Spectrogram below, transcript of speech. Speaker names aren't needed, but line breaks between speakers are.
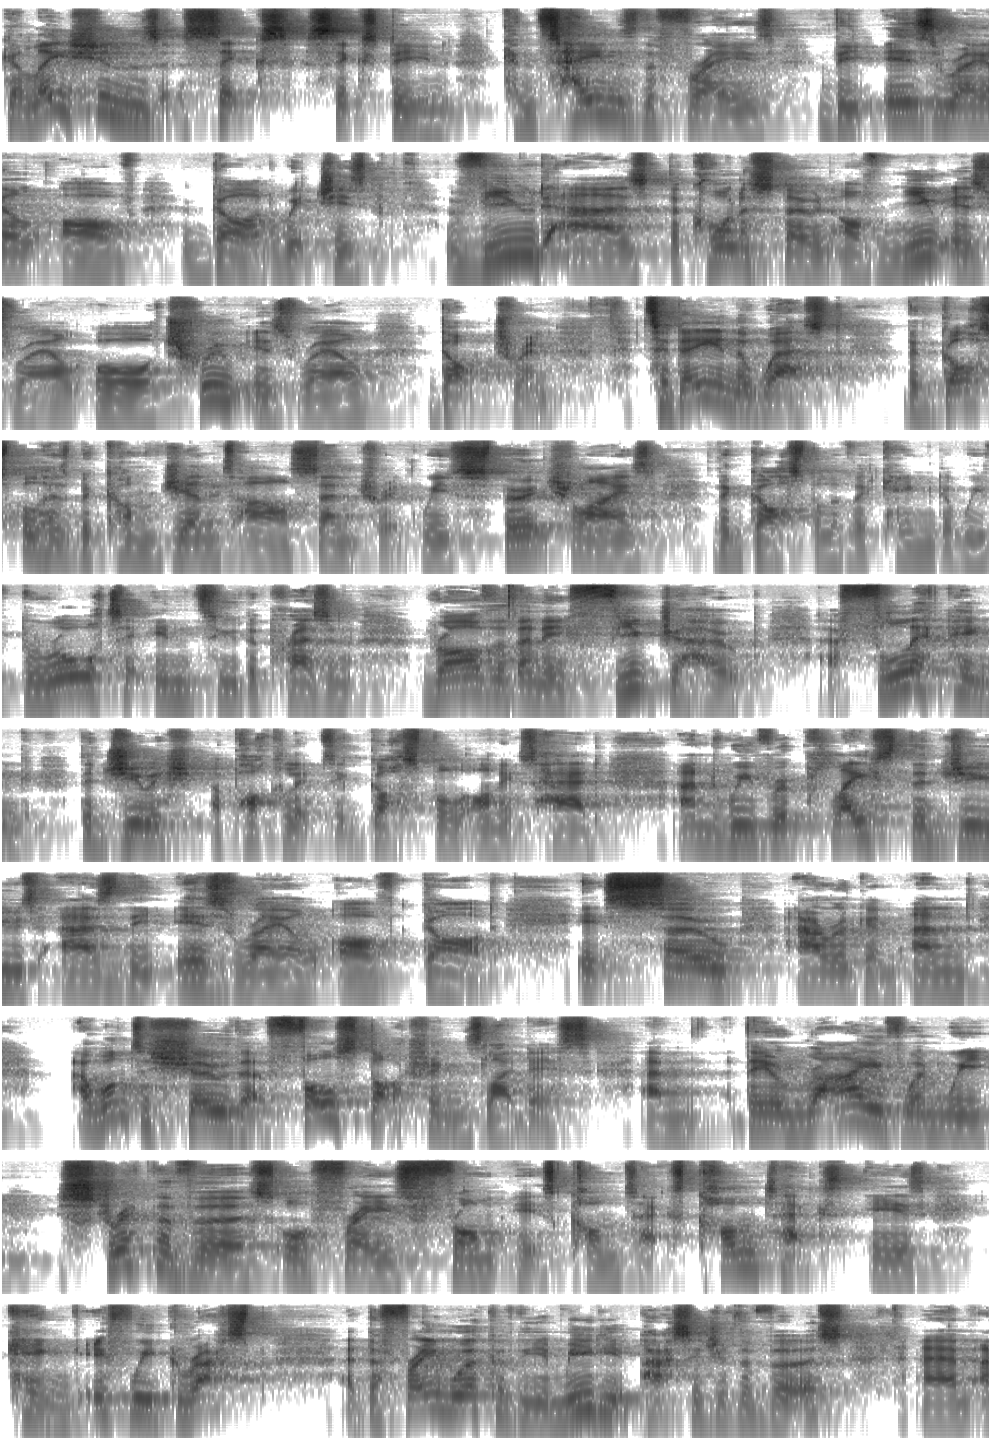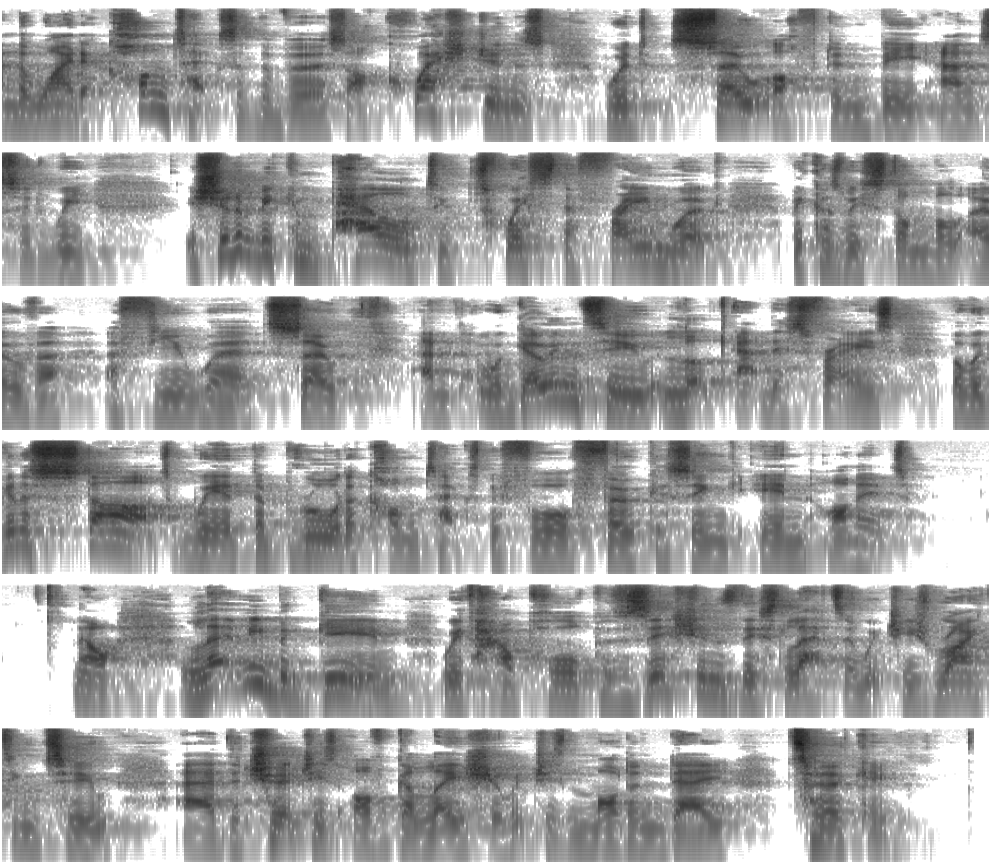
Galatians 6:16 contains the phrase the Israel of God, which is viewed as the cornerstone of new Israel or true Israel doctrine. Today in the West, the gospel has become Gentile centric. We've spiritualized the gospel of the kingdom. We've brought it into the present rather than a future hope, uh, flipping the Jewish apocalyptic gospel on its head. And we've replaced the Jews as the Israel of God. It's so arrogant. And I want to show that false doctrines like this, um, they arrive when we strip a verse or phrase from its context. Context is king. If we grasp the framework of the immediate passage of the verse um, and the wider context of the verse, our questions would so often be answered. We it shouldn't be compelled to twist the framework because we stumble over a few words. So um, we're going to look at this phrase, but we're going to start with the broader context before focusing in on it. Now, let me begin with how Paul positions this letter, which he's writing to uh, the churches of Galatia, which is modern day Turkey.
